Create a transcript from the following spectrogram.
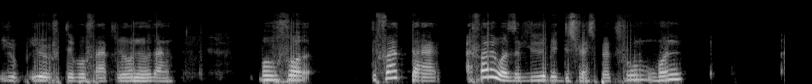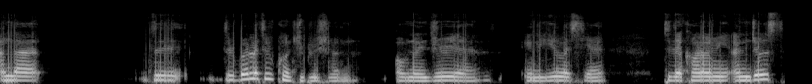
irrefutable fact. We all know that. But for the fact that I thought it was a little bit disrespectful, one, and that the the relative contribution of Nigeria in the US here to the economy and just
